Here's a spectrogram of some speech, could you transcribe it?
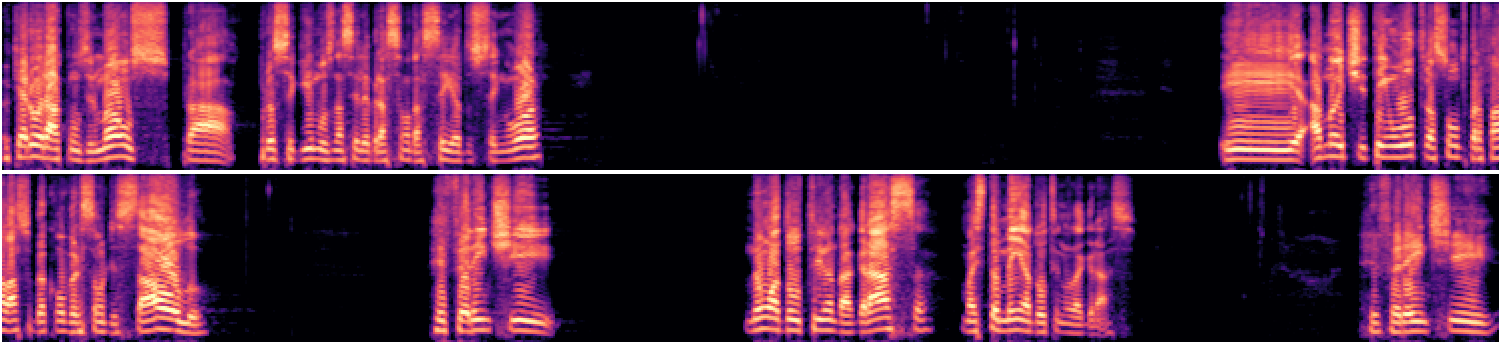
eu quero orar com os irmãos para prosseguirmos na celebração da ceia do Senhor. E à noite tem outro assunto para falar sobre a conversão de Saulo, referente não à doutrina da graça, mas também à doutrina da graça. Referente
